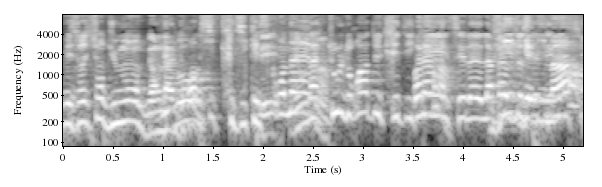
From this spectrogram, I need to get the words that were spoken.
maisons d'édition du monde, mais on a le droit aussi de critiquer ce Mais- qu'on mais aime. on a tout le droit de critiquer, Voilà. c'est la, la base Vive de Gallimard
